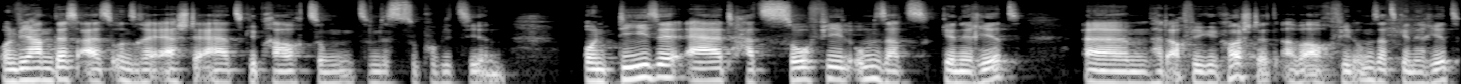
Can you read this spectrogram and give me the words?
und wir haben das als unsere erste Ads gebraucht, zum, zum das zu publizieren. Und diese Ad hat so viel Umsatz generiert, ähm, hat auch viel gekostet, aber auch viel Umsatz generiert,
